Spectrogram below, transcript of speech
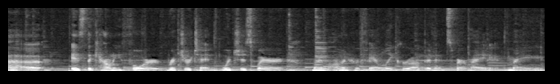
uh, is the county for Richardton, which is where my mom and her family grew up, and it's where my my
